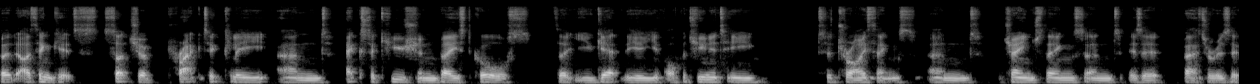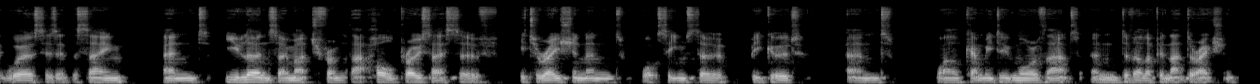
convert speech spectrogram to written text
But I think it's such a practically and execution based course that you get the opportunity to try things and change things. And is it better? Is it worse? Is it the same? And you learn so much from that whole process of iteration and what seems to be good. And well, can we do more of that and develop in that direction?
